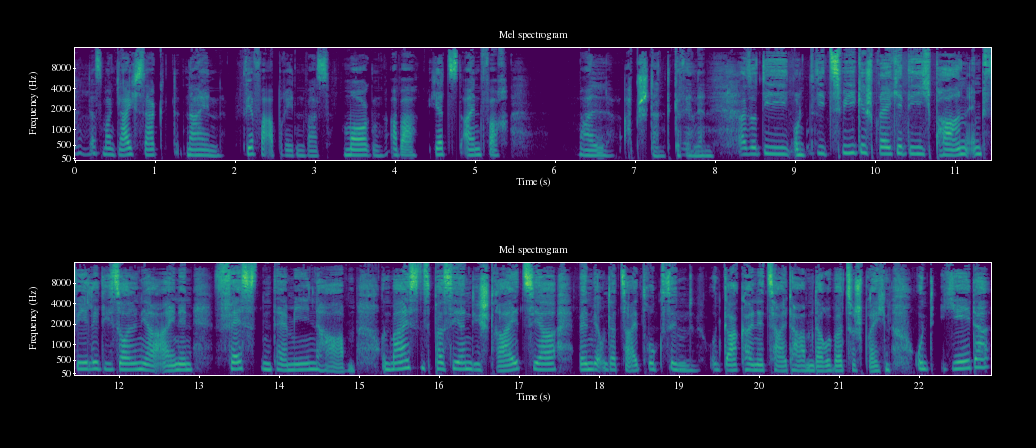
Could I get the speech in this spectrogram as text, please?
mhm. dass man gleich sagt, nein, wir verabreden was morgen, aber jetzt einfach mal Abstand gewinnen. Ja. Also die, und die Zwiegespräche, die ich Paaren empfehle, die sollen ja einen festen Termin haben. Und meistens passieren die Streits ja, wenn wir unter Zeitdruck sind mhm. und gar keine Zeit haben, darüber zu sprechen. Und jeder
